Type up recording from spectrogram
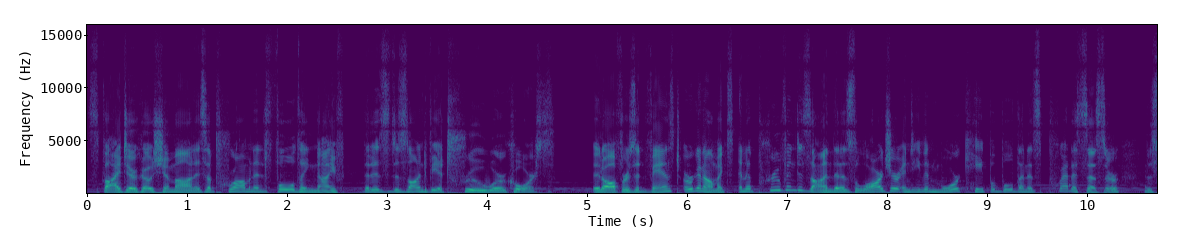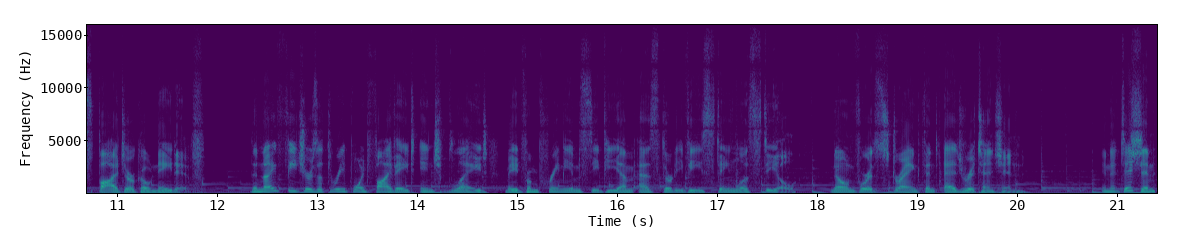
Spyderco Shaman is a prominent folding knife that is designed to be a true workhorse. It offers advanced ergonomics and a proven design that is larger and even more capable than its predecessor, the Spyderco Native. The knife features a 3.58-inch blade made from premium CPM S30V stainless steel, known for its strength and edge retention. In addition,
